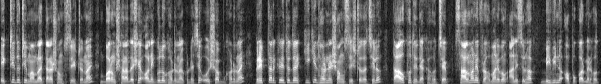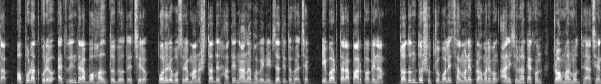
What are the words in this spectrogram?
একটি দুটি মামলায় তারা সংশ্লিষ্ট নয়, বরং সারা দেশে অনেকগুলো ঘটনা ঘটেছে। ওইসব ঘটনায় গ্রেপ্তারকৃতদের কি কি ধরনের সংশ্লিষ্টতা ছিল, তাও ক্ষতি দেখা হচ্ছে। সালমান এফ রহমান এবং আনিসুল হক বিভিন্ন অপকর্মের হত্যা অপরাধ করেও এতদিন তারা বহাল তবিয়তে ছিল। পনেরো বছরে মানুষ তাদের হাতে নানাভাবে নির্যাতিত হয়েছে। এবার তারা পার পাবে না। তদন্ত সূত্র বলে সালমান এফ রহমান এবং আনিসুল হক এখন ট্রমার মধ্যে আছেন।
